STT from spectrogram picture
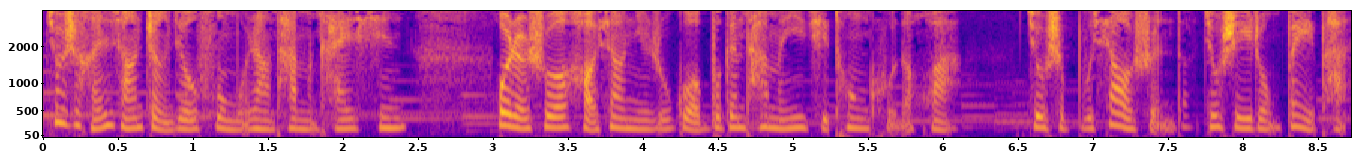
就是很想拯救父母，让他们开心，或者说，好像你如果不跟他们一起痛苦的话，就是不孝顺的，就是一种背叛。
